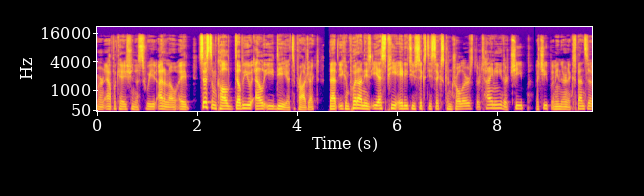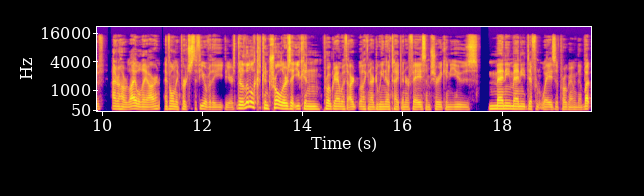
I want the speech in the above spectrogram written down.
or an application, a suite, I don't know, a system called WLED. It's a project that you can put on these E ESP8266 controllers. They're tiny, they're cheap. By cheap, I mean they're inexpensive. I don't know how reliable they are. I've only purchased a few over the years. They're little c- controllers that you can program with art, like an Arduino type interface. I'm sure you can use many, many different ways of programming them. But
